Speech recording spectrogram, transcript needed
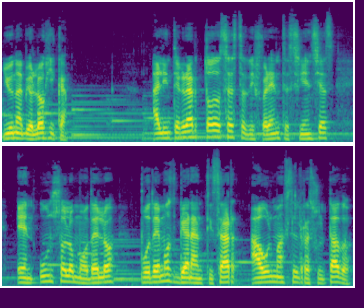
y una biológica. Al integrar todas estas diferentes ciencias en un solo modelo, podemos garantizar aún más el resultado,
